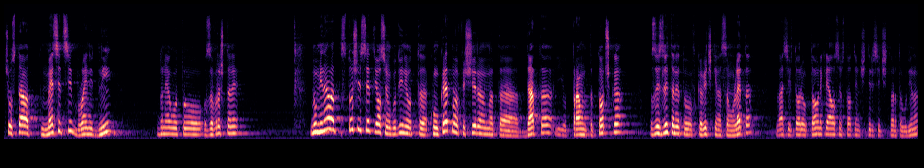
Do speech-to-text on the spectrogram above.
че остават месеци, броени дни до Неговото завръщане. Но минават 168 години от конкретно афишираната дата и от правната точка за излитането в кавички на самолета, 22 октомври 1844 година.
